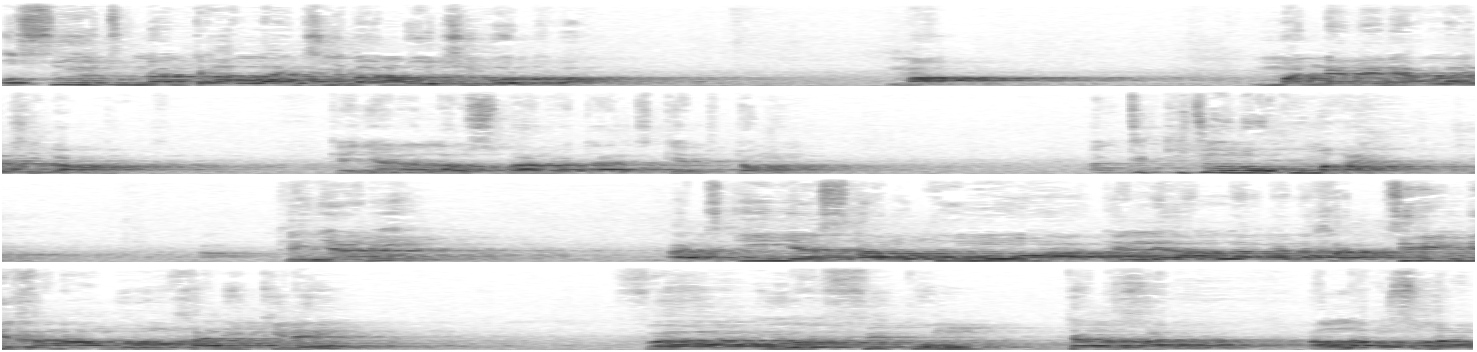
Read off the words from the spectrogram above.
O suytu nante allah jibando jibondo ba ma man ne men allah jibam bak. Kenya allah subhanahu wa ta'ala tiket tongon. Ante kitono kuma kay kenya ni at inyas alkumuha gelli allah gana khatirin di khana burun khani kine. Fa yuhfikum tabkhalu. Allah subhanahu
